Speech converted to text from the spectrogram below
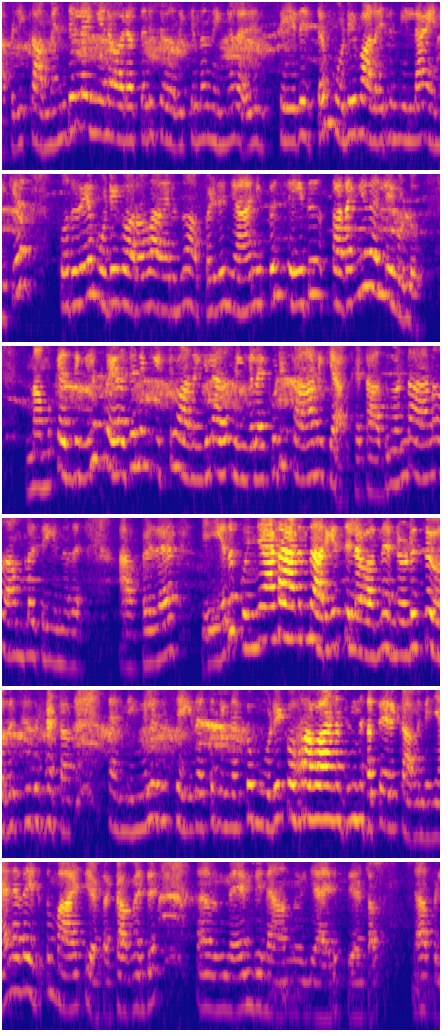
അപ്പോൾ ഈ കമന്റിൽ ഇങ്ങനെ ഓരോരുത്തർ ചോദിക്കുന്ന നിങ്ങൾ ചെയ്തിട്ട് മുടി വളരുന്നില്ല. എനിക്ക് പൊതുവേ മുടി കുറവായിരുന്നു. അപ്പോഴും ഞാനിപ്പം ചെയ്ത് തുടങ്ങിയതല്ലേ ഉള്ളൂ. നമുക്ക് എന്തെങ്കിലും പ്രയോജനം കിട്ടുവാണെങ്കിൽ അത് നിങ്ങളെ കൂടി കാണിക്കാം. കേട്ടോ അതുകൊണ്ടാണ് നമ്മൾ ചെയ്യുന്നത്. അപ്പോൾ ഏത് കുഞ്ഞാടാണെന്ന് അറിയത്തില്ല. വന്ന് എന്നോട് ചോദിച്ചത് കേട്ടോ. നിങ്ങളിത് ചെയ്തിട്ട് നിങ്ങൾക്ക് മുടി കുറവാണെന്നത്തെ ഒരു കമന്റ് ഞാനത് എടുത്ത് മാറ്റി കേട്ടോ. കമന്റ് എന്തിനാന്ന് വിചാരിച്ചു കേട്ടോ. അപ്പോൾ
